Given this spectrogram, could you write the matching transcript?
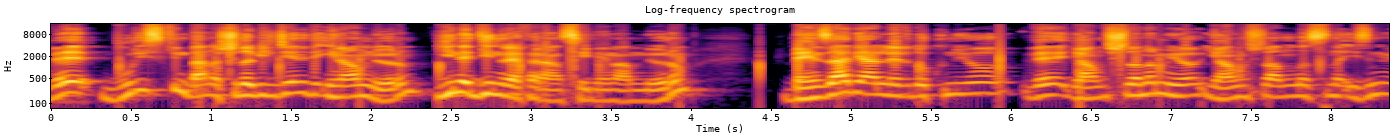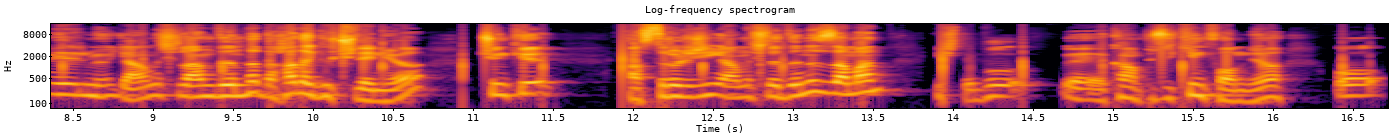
Ve bu riskin ben aşılabileceğine de inanmıyorum. Yine din referansıyla inanmıyorum. Benzer yerlere dokunuyor ve yanlışlanamıyor. Yanlışlanmasına izin verilmiyor. Yanlışlandığında daha da güçleniyor. Çünkü astrolojiyi yanlışladığınız zaman işte bu e, kampüsü kim fonluyor? O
